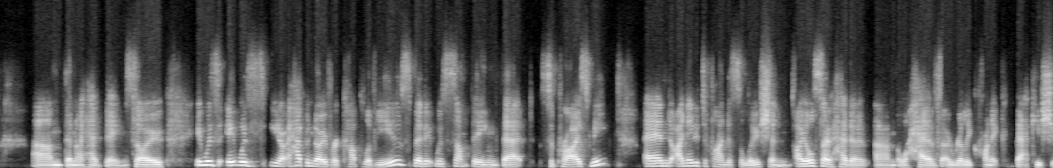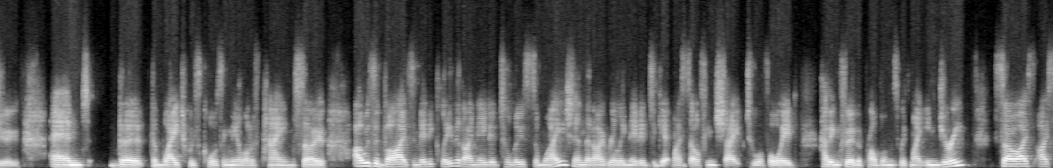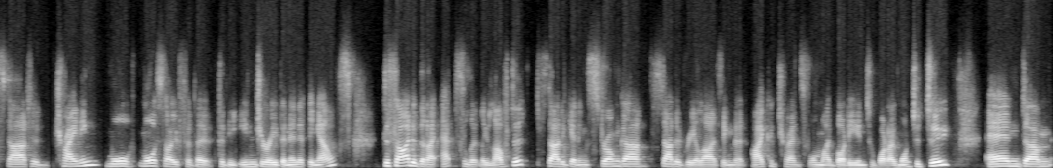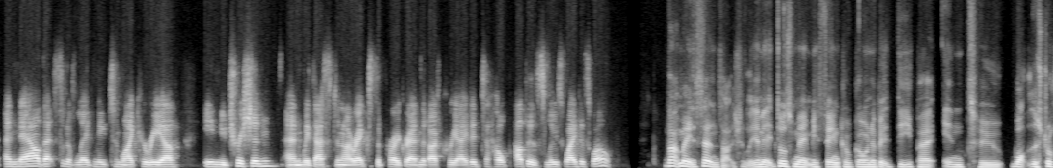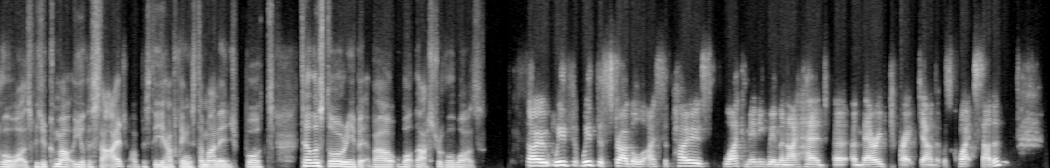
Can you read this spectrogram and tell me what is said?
um, than I had been. So it was, it was, you know, it happened over a couple of years, but it was something that surprised me, and I needed to find a solution. I also had a, um, or have a really chronic back issue, and the the weight was causing me a lot of pain. So I was advised medically that I needed to lose some weight and that I really needed to get myself in shape to avoid having further problems with my injury. So I, I started training more more so for the for the injury than anything else. Decided that I absolutely loved it, started getting stronger, started realizing that I could transform my body into what I wanted to. And, um, and now that sort of led me to my career in nutrition and with Aston RX, the program that I've created to help others lose weight as well. That makes sense actually, and it does make me think of going a bit deeper into what the struggle was because you come out the other side. Obviously, you have things to manage, but tell the story a bit about what that struggle was. So with with the struggle, I suppose, like many women, I had a, a marriage breakdown that was quite sudden,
